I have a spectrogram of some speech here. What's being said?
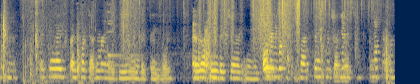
I think I, I forgot my ID in the table. In the uh, no, in the chair, in the oh, chair. Oh, let me go check. But thank you, so Yes. Thank no problem.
